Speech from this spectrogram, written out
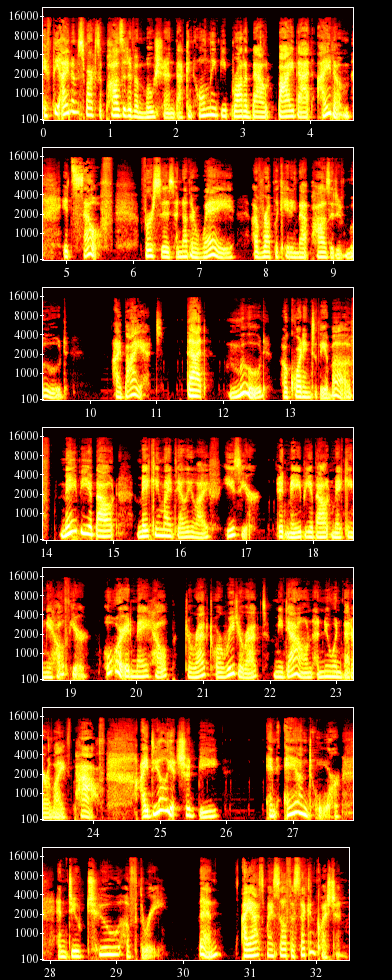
If the item sparks a positive emotion that can only be brought about by that item itself versus another way of replicating that positive mood, I buy it. That mood, according to the above, may be about making my daily life easier. It may be about making me healthier, or it may help direct or redirect me down a new and better life path. Ideally, it should be an and or and do two of three. Then I ask myself a second question.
